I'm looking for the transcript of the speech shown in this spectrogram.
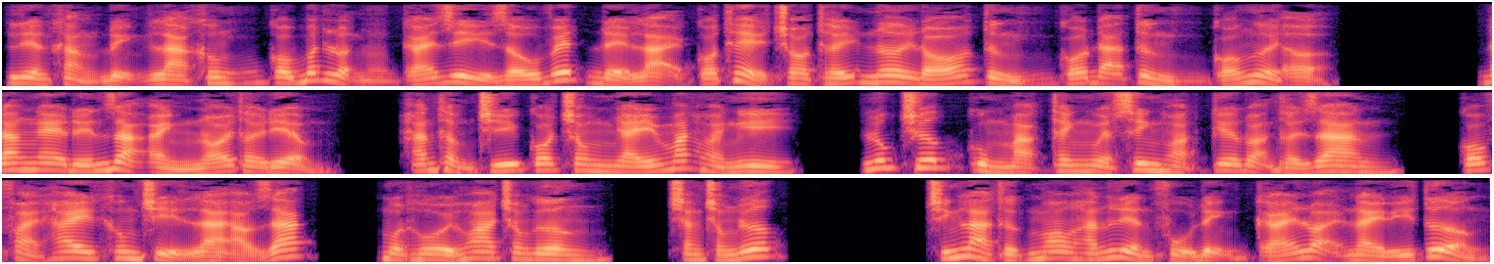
liền khẳng định là không có bất luận cái gì dấu vết để lại có thể cho thấy nơi đó từng có đã từng có người ở. Đang nghe đến dạ ảnh nói thời điểm, hắn thậm chí có trong nháy mắt hoài nghi, lúc trước cùng Mạc Thanh Nguyệt sinh hoạt kia đoạn thời gian, có phải hay không chỉ là ảo giác, một hồi hoa trong gương, trăng trong nước. Chính là thực mau hắn liền phủ định cái loại này ý tưởng,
